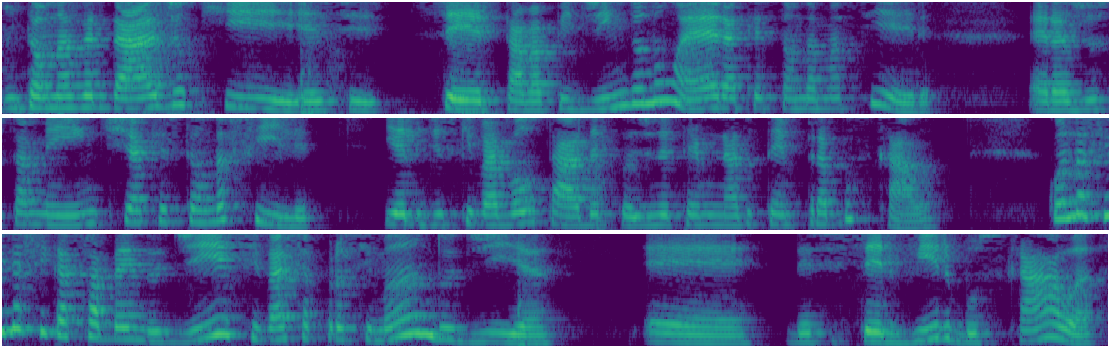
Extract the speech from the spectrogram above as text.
Então, na verdade, o que esse ser estava pedindo não era a questão da macieira, era justamente a questão da filha. E ele diz que vai voltar depois de um determinado tempo para buscá-la. Quando a filha fica sabendo disso e vai se aproximando o dia é, desse ser vir buscá-la,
